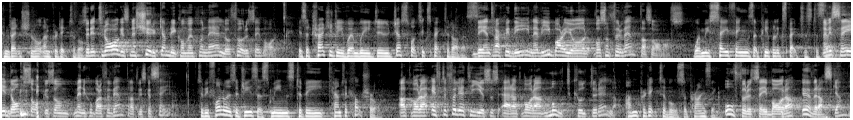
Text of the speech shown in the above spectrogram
conventional and predictable. Så det är tragiskt när kyrkan blir konventionell och förutsägbar. It's a tragedy when we do just what's expected of us, Det är en tragedi när vi bara gör vad som förväntas av oss. when we say things that people expect us to När say. vi säger de saker som människor bara förväntar att vi ska säga. To be followers of Jesus means to be countercultural, Att vara efterföljare till Jesus är att vara motkulturella, unpredictable, surprising. oförutsägbara, överraskande.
